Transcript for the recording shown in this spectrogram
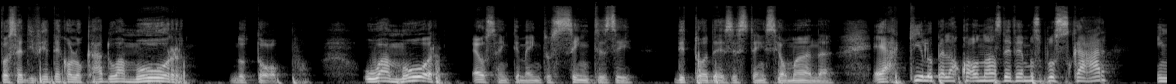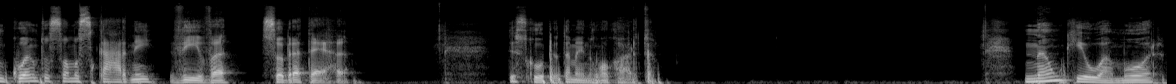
Você devia ter colocado o amor no topo. O amor é o sentimento síntese de toda a existência humana. É aquilo pela qual nós devemos buscar enquanto somos carne viva sobre a terra. Desculpe, eu também não concordo. Não que o amor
